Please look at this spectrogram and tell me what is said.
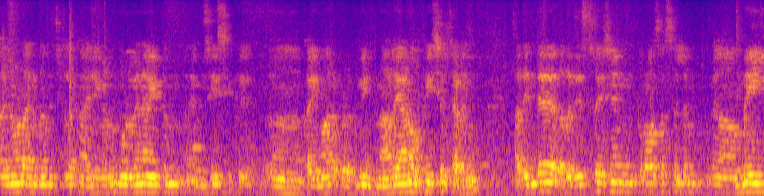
അതിനോടനുബന്ധിച്ചുള്ള കാര്യങ്ങളും മുഴുവനായിട്ടും എം സി സിക്ക് കൈമാറപ്പെടും. നാളെയാണ് ഒഫീഷ്യൽ ചടങ്ങ്. അതിന്റെ രജിസ്ട്രേഷൻ പ്രോസസ്സിലും മെയ്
